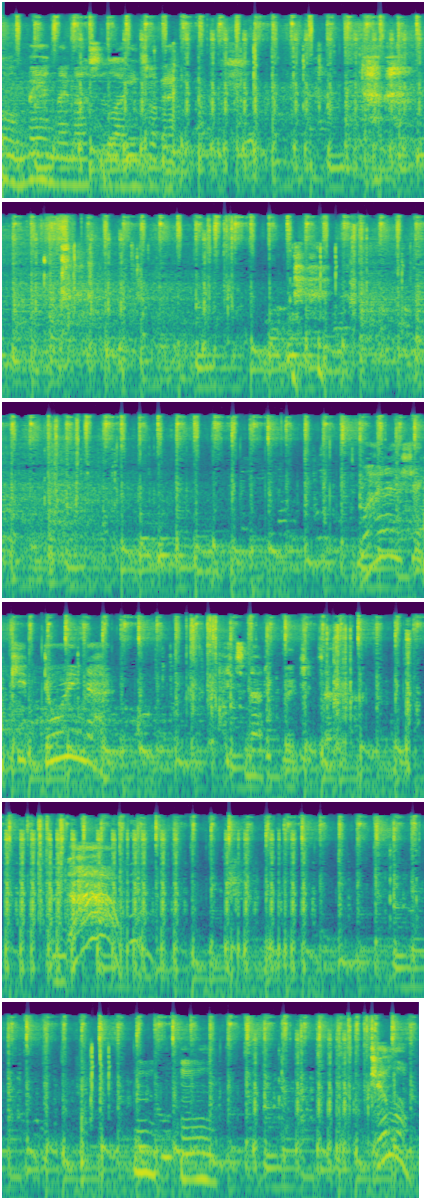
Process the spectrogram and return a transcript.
Oh man, my mouse is lagging so bad. Why does it keep doing that? It's not a glitch, it's a... Ah! Mm-hmm. Kill him!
